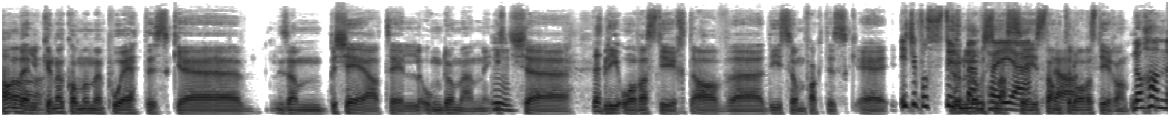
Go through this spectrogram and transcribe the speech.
Han vil kunne komme med poetiske liksom, beskjeder til ungdommen. Mm. Ikke bli overstyrt av uh, de som faktisk er Ikke grunnlovsmessig i stand til å overstyre han. Når han,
